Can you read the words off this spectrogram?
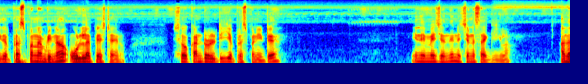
இதை ப்ரெஸ் பண்ண அப்படின்னா உள்ளே பேஸ்ட் ஆயிரும். ஸோ கண்ட்ரோல் டீயை ப்ரெஸ் பண்ணிவிட்டு இந்த இமேஜ் வந்து இன்னும் சின்னசாக்கிக்கலாம். அந்த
